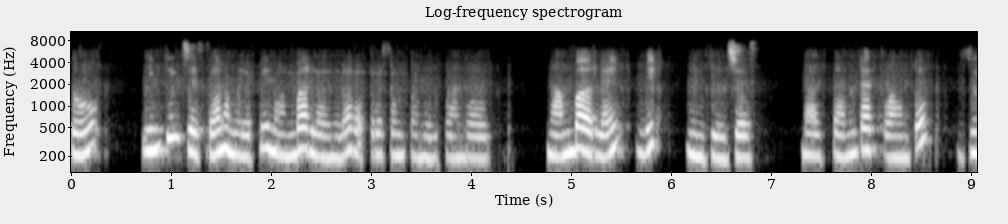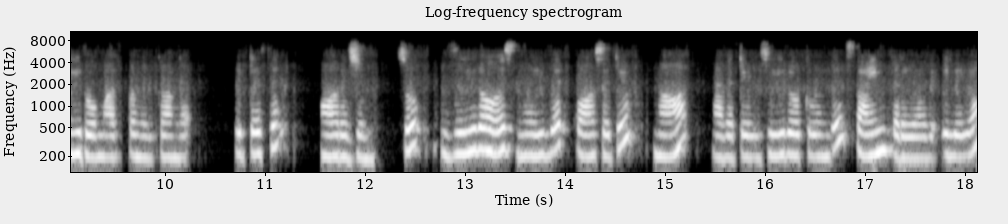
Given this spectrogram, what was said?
ஸோ இன்டீஜர்ஸை நம்ம எப்படி நம்பர் லைனில் ரெப்ரசன்ட் பண்ணியிருக்காங்க? நம்பர் லைன் வித் இன்டீஜர்ஸ் நான் சென்டர் பாயிண்ட்டு ஜீரோ மார்க் பண்ணியிருக்காங்க. It is in origin so zero is neither positive not negative ஜீரோக்கு வந்து சைன் கிடையாது இல்லையா?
